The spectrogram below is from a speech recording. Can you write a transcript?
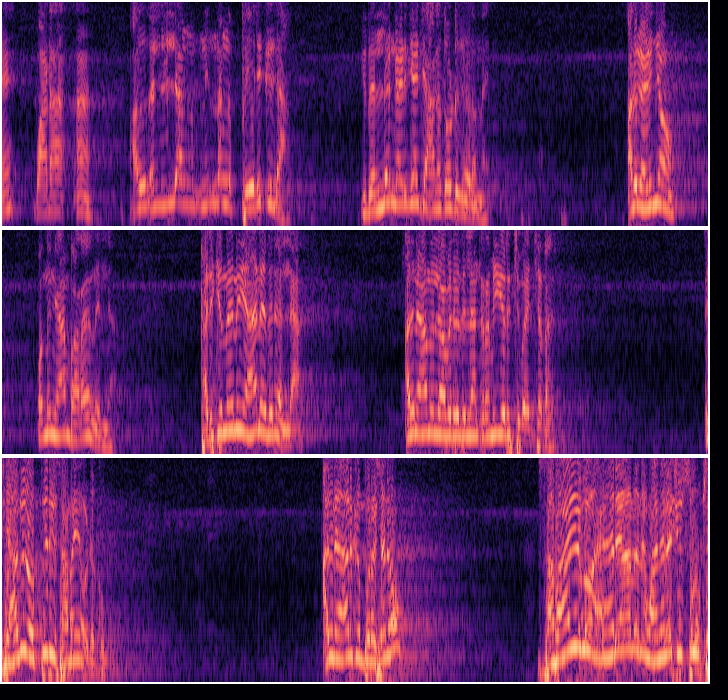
ഏ വട ആ. അത് എല്ലാം നിന്നങ്ങ് പെരുക്കുക. ഇതെല്ലാം കഴിഞ്ഞാൽ ചാകത്തോട്ട് കയറുന്നേ. അത് കഴിഞ്ഞോ? ഒന്നും ഞാൻ പറയുന്നില്ല. കഴിക്കുന്നതിന് ഞാൻ എതിരല്ല. അതിനാണല്ലോ അവരിതെല്ലാം ക്രമീകരിച്ച് വെച്ചത്. പക്ഷെ അതിനൊത്തിരി സമയമെടുക്കും അതിനാർക്കും പ്രശ്നമോ? സഭായകോ ആരാധന വചന ശുശ്രൂഷ.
